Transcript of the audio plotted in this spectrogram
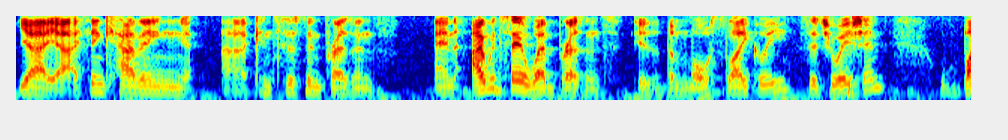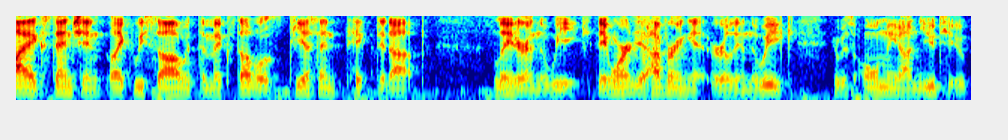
Yeah, yeah. I think having a consistent presence, and I would say a web presence, is the most likely situation. By extension, like we saw with the mixed doubles, TSN picked it up later in the week. They weren't Yeah. covering it early in the week. It was only on YouTube,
